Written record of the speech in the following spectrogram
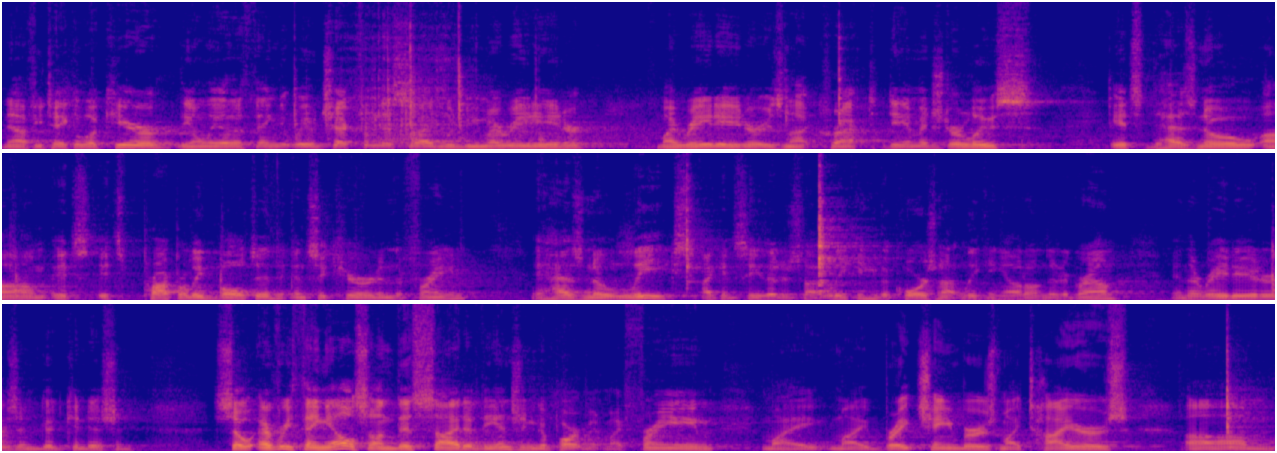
Now if you take a look here, the only other thing that we would check from this side would be my radiator. My radiator is not cracked, damaged, or loose. It has no, um, it's, it's properly bolted and secured in the frame. It has no leaks. I can see that it's not leaking. The core's not leaking out onto the ground, and the radiator is in good condition. So everything else on this side of the engine compartment, my frame, my, my brake chambers, my tires, um,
